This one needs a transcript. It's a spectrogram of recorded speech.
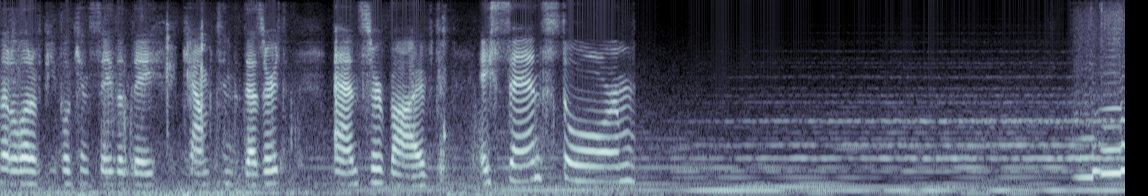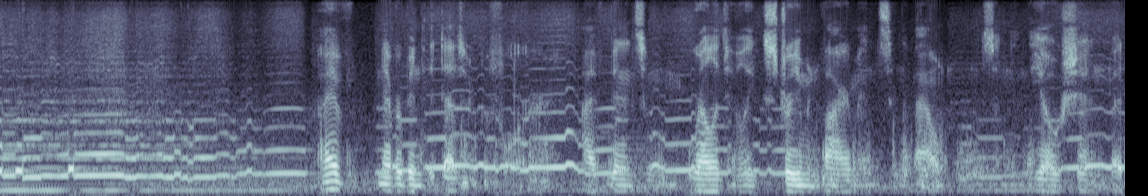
Not a lot of people can say that they camped in the desert and survived a sandstorm. I've never been to the desert before. I've been in some relatively extreme environments in the mountains and in the ocean, but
